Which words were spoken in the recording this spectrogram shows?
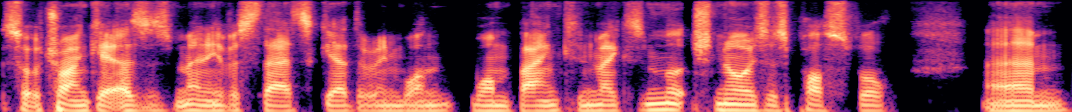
sort of try and get as, as many of us there together in one one bank and make as much noise as possible. Um,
